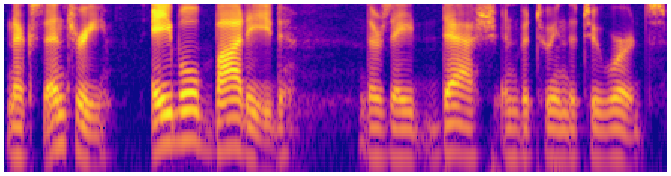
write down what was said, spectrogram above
Next entry, able bodied. There's a dash in between the two words.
